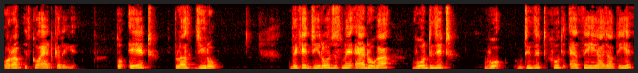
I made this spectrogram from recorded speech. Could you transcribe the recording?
और अब इसको ऐड करेंगे। तो 8 प्लस ज़ीरो देखिए ज़ीरो जिसमें ऐड होगा, वो डिजिट वो डिजिट खुद ऐसे ही आ जाती है,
